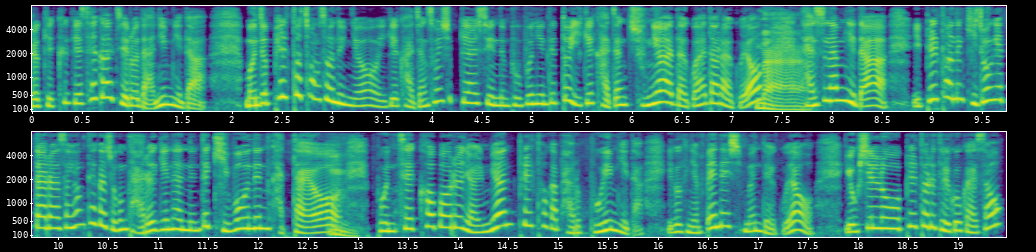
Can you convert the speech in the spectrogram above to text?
이렇게 크게 세 가지로 나뉩니다. 먼저 필터 청소는요, 이게 가장 손쉽게 할 수 있는 부분인데 또 이게 가장 중요하다고 하더라고요. 네. 단순합니다. 이 필터는 기종에 따라서 형태가 조금 다르긴 했는데 기본은 같아요. 음. 본체 커버를 열면 필터가 바로 보입니다. 이거 그냥 빼내시면 되고요. 욕실로 필터를 들고 가서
